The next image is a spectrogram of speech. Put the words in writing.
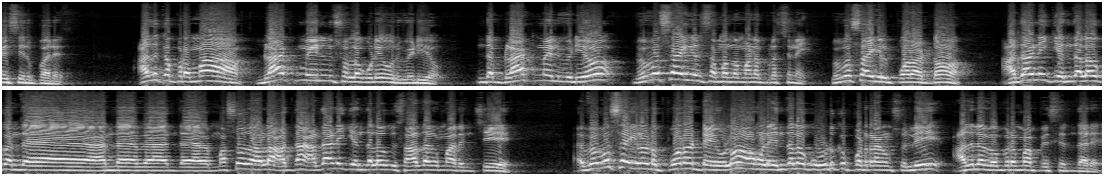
பேசியிருப்பாரு. அதுக்கப்புறமா பிளாக்மெயில்னு சொல்லக்கூடிய ஒரு வீடியோ இந்த பிளாக்மெயில் வீடியோ விவசாயிகள் சம்பந்தமான பிரச்சனை. விவசாயிகள் போராட்டம். அதானிக்கு எந்த அளவுக்கு அந்த அந்த அந்த மசோதாவில் அதான் அதானிக்கு எந்த அளவுக்கு சாதகமாக இருந்துச்சு? விவசாயிகளோட போராட்டம் எவ்வளோ? அவங்களை எந்த அளவுக்கு ஒடுக்கப்படுறாங்கன்னு சொல்லி அதில் விவரமாக பேசியிருந்தாரு.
